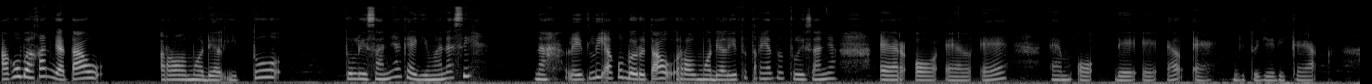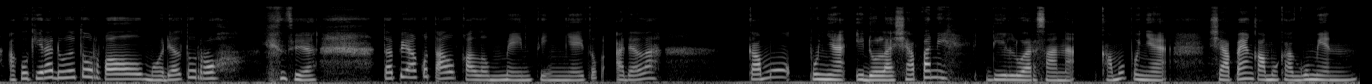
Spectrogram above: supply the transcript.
Aku bahkan nggak tahu role model itu tulisannya kayak gimana sih. Nah lately aku baru tahu role model itu ternyata tulisannya R O L E M O D E L E gitu. Jadi kayak aku kira dulu tuh role model tuh roh gitu ya. Tapi aku tahu kalau main thingnya itu adalah kamu punya idola siapa nih di luar sana? Kamu punya siapa yang kamu kagumin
